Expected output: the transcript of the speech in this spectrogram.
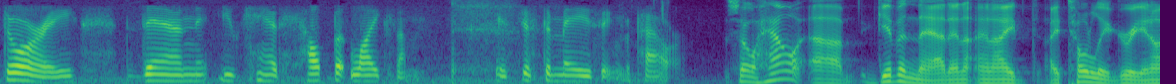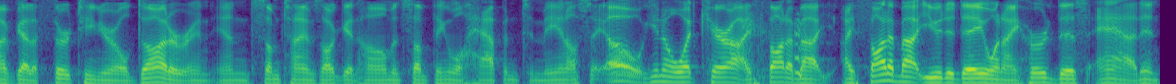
story, then you can't help but like them. It's just amazing the power. So how, uh, given that, and, and I, I totally agree. You know, I've got a 13 year old daughter, and, and sometimes I'll get home and something will happen to me, and I'll say, "Oh, you know what, Kara? I thought about I thought about you today when I heard this ad," and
